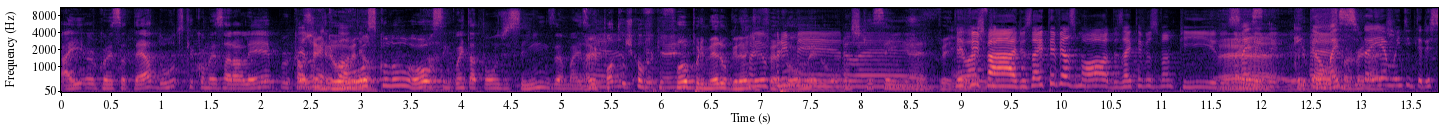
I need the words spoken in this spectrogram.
aí eu conheço até adultos que começaram a ler por causa do Crepúsculo ou 50 Tons de Cinza, mas... Harry Potter acho que porque... foi o primeiro grande foi o fenômeno. Primeiro, acho que sim, é. Teve vários, aí teve as modas, aí teve os vampiros, é, mas, então, mas isso daí é muito interessante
